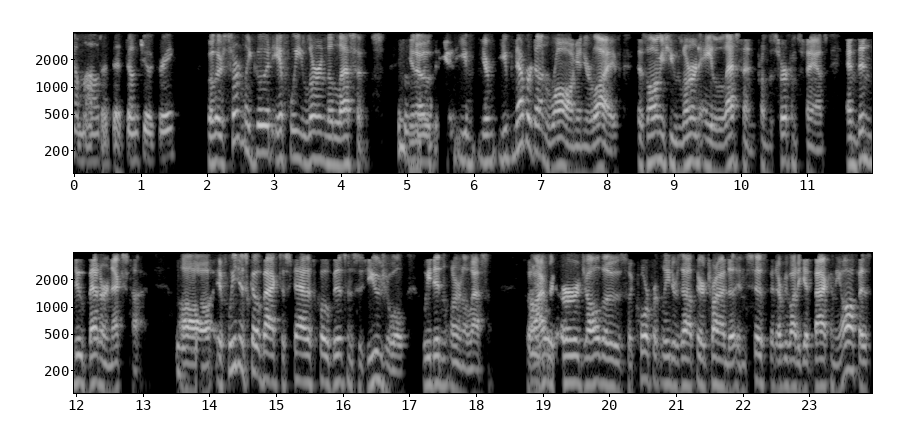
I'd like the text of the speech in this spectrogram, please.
come out of it. Don't you agree? Well, there's certainly good if we learn the lessons. Mm-hmm. You know, mm-hmm. you, you've, you've never done wrong in your life as long as you learn a lesson from the circumstance and then do better next time. Uh, if we just go back to status quo business as usual, we didn't learn a lesson. So I would urge all those uh, corporate leaders out there trying to insist that everybody get back in the office.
